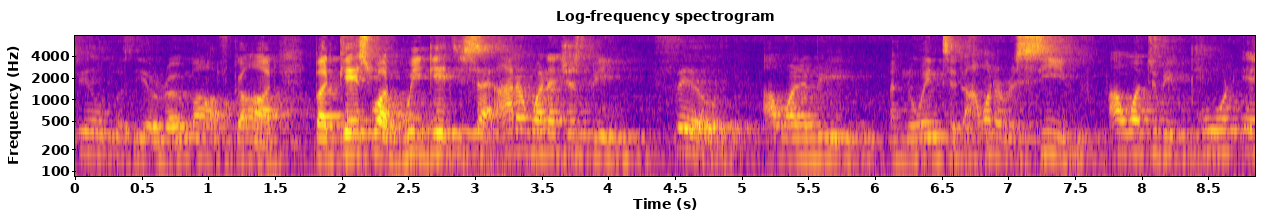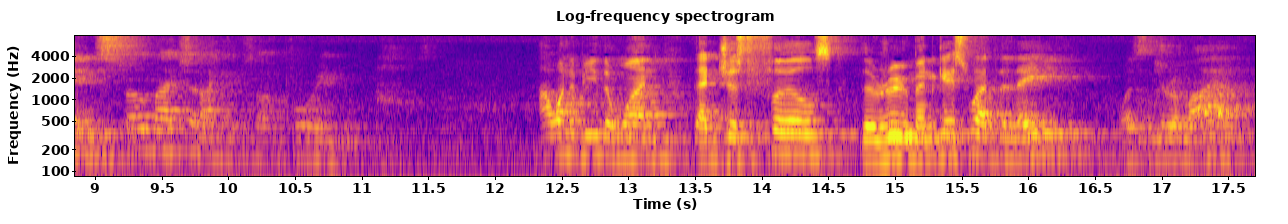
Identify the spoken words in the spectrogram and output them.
filled with the aroma of God. But guess what? We get to say, I don't want to just be filled. I want to be anointed. I want to receive. I want to be poured in so much that I can start pouring. I want to be the one that just fills the room. And guess what? The lady was Jeremiah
